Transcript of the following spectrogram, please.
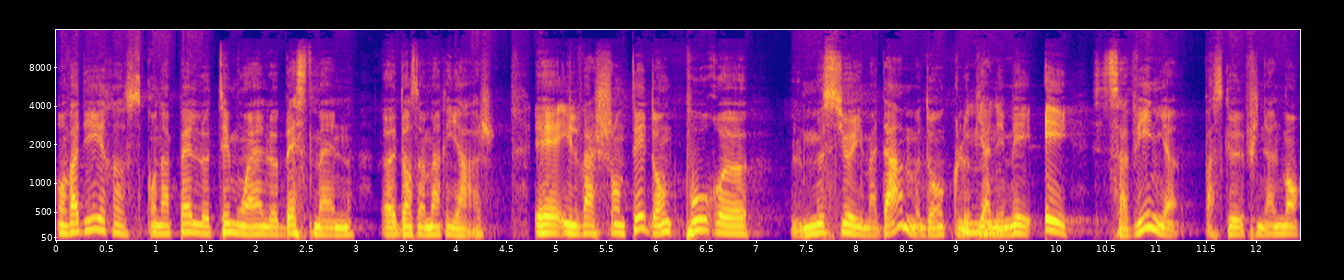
on va dire, ce qu'on appelle le témoin, le best man euh, dans un mariage. Et il va chanter donc pour monsieur et madame, donc le mhm. bien-aimé et sa vigne, parce que finalement,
